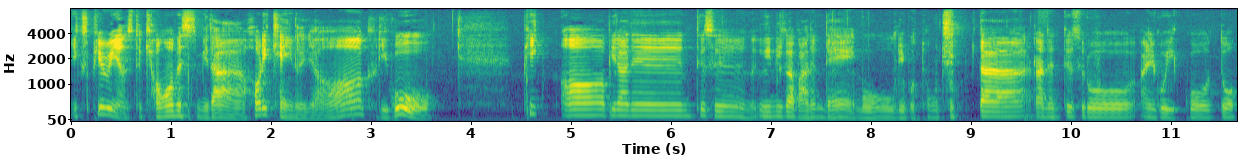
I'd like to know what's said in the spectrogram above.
experienced 경험했습니다. 허리케인을요. 그리고 픽업이라는 뜻은 의미가 많은데 뭐 우리 보통 죽다라는 뜻으로 알고 있고 또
